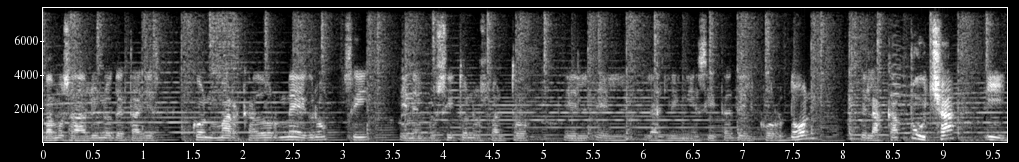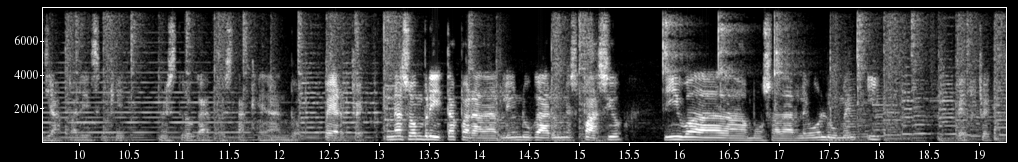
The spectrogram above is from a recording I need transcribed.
Vamos a darle unos detalles con marcador negro, ¿sí? En el busito nos faltó las lineecitas del cordón, de la capucha y ya parece que nuestro gato está quedando perfecto. Una sombrita para darle un lugar, un espacio y vamos a darle volumen y perfecto.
